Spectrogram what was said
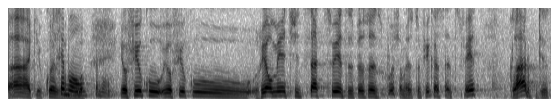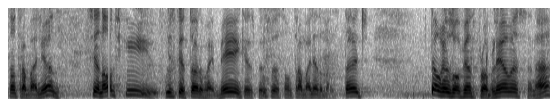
Ah, que coisa isso é bom, boa. Isso é bom. Eu fico, eu fico realmente satisfeito. As pessoas dizem, poxa, mas tu fica satisfeito? Claro, porque estão trabalhando sinal de que o escritório vai bem, que as pessoas estão trabalhando bastante, estão resolvendo problemas, né?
